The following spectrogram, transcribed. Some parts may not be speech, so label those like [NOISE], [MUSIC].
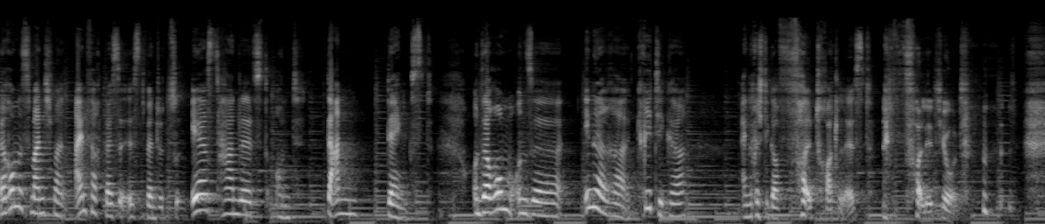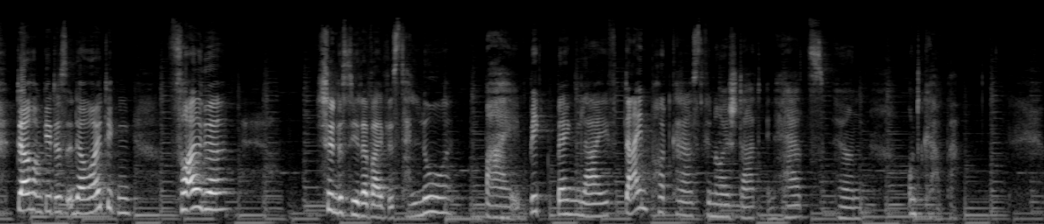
Warum es manchmal einfach besser ist, wenn du zuerst handelst und dann denkst. Und warum unser innerer Kritiker ein richtiger Volltrottel ist. [LAUGHS] Ein Vollidiot. [LAUGHS] Darum geht es in der heutigen Folge. Schön, dass du hier dabei bist. Hallo bei Big Bang Live, dein Podcast für Neustart in Herz, Hirn und Körper.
